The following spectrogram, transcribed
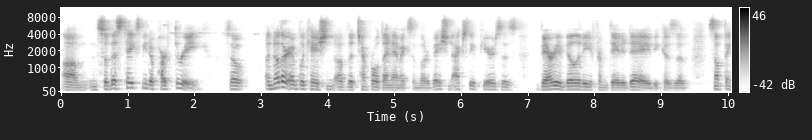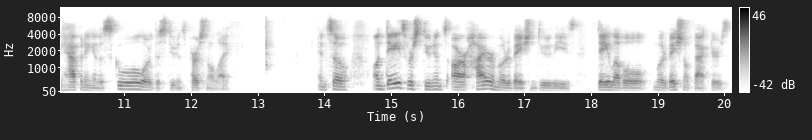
Um, and so this takes me to part three. So another implication of the temporal dynamics of motivation actually appears as variability from day to day because of something happening in the school or the student's personal life. And so on days where students are higher motivation due to these day level motivational factors,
